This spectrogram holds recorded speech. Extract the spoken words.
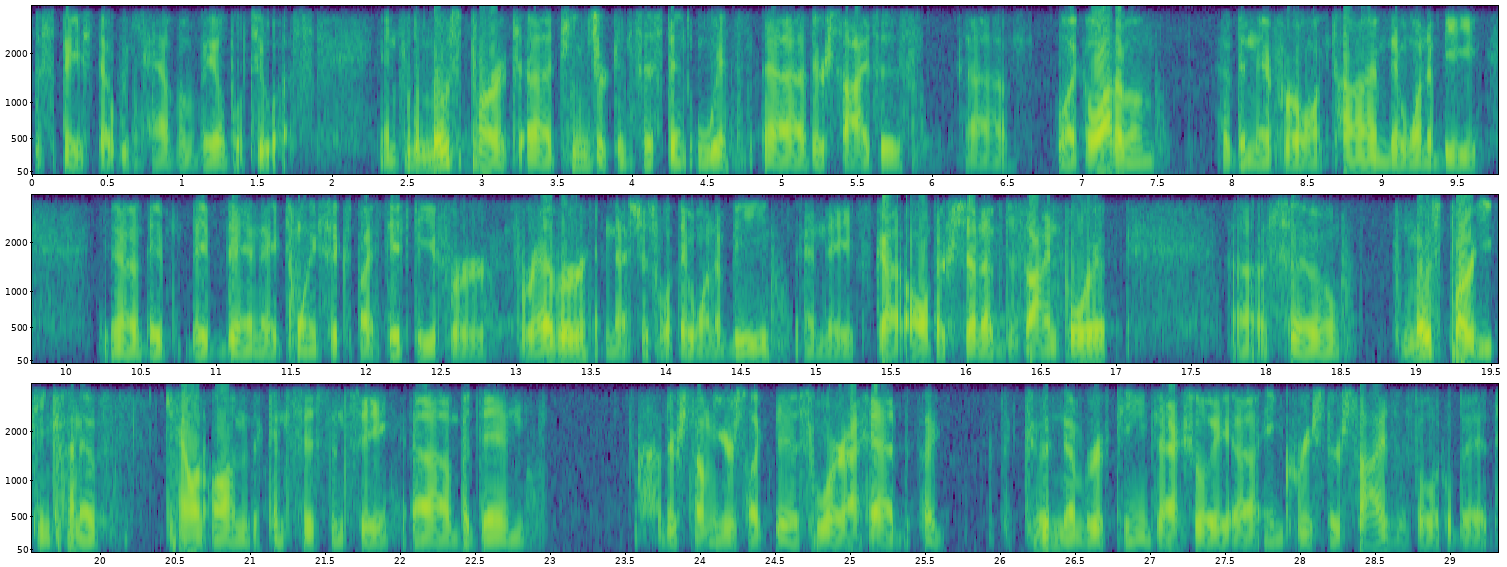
the space that we have available to us. And for the most part, uh, teams are consistent with uh, their sizes. Uh, like a lot of them have been there for a long time. They want to be you know they've they've been a 26 by 50 for forever, and that's just what they want to be, and they've got all their setup designed for it. Uh, so for the most part, you can kind of count on the consistency. Uh, but then uh, there's some years like this where I had a a good number of teams actually uh, increase their sizes a little bit,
